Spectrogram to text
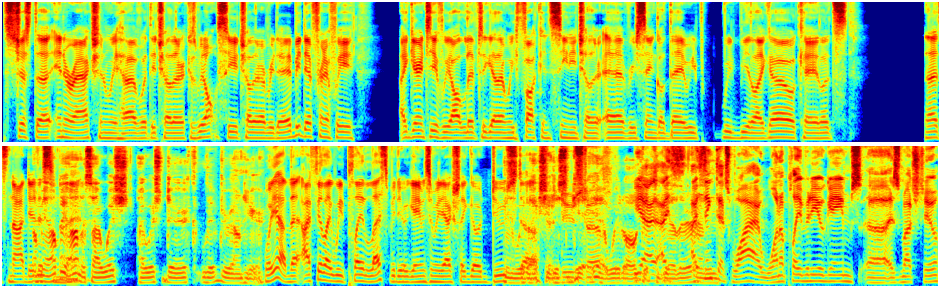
It's just the interaction we have with each other because we don't see each other every day. It'd be different if we, I guarantee, if we all lived together and we fucking seen each other every single day, we'd we'd be like, oh, okay, let's let's not do I this. mean, I'll be honest. I wish I wish Derek lived around here. Well, yeah, that, I feel like we'd play less video games and we'd actually go do and we'd stuff. actually just do get, stuff. yeah, we'd all yeah, get I, together. I think that's why I want to play video games uh, as much too.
